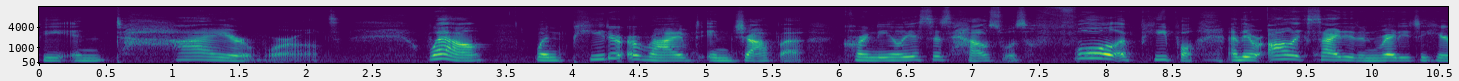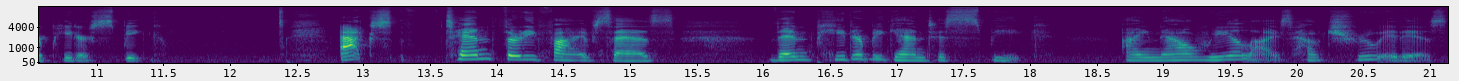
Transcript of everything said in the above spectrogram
the entire world. Well, When Peter arrived in Joppa, Cornelius's house was full of people, and they were all excited and ready to hear Peter speak. Acts 10:35 says, "Then Peter began to speak. I now realize how true it is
